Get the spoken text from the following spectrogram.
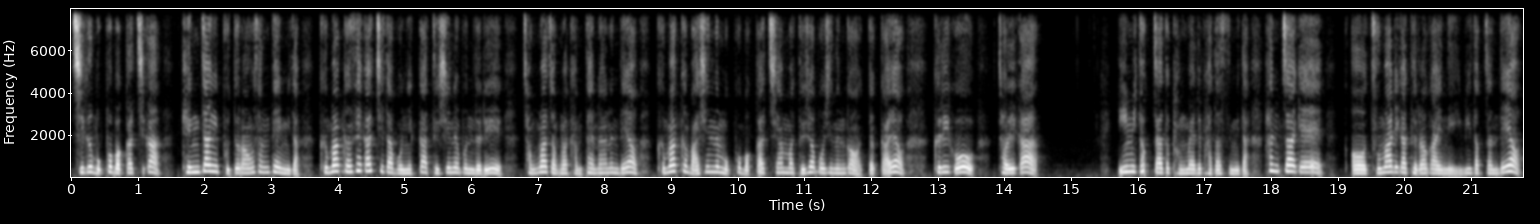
지금 목포 먹갈치가 굉장히 부드러운 상태입니다. 그만큼 새갈치다 보니까 드시는 분들이 정말 정말 감탄을 하는데요. 그만큼 맛있는 목포 먹갈치 한번 드셔보시는 건 어떨까요? 그리고 저희가 이미 덕자도 경매를 받았습니다. 한 짝에 어, 두 마리가 들어가 있는 이미 덕자인데요.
